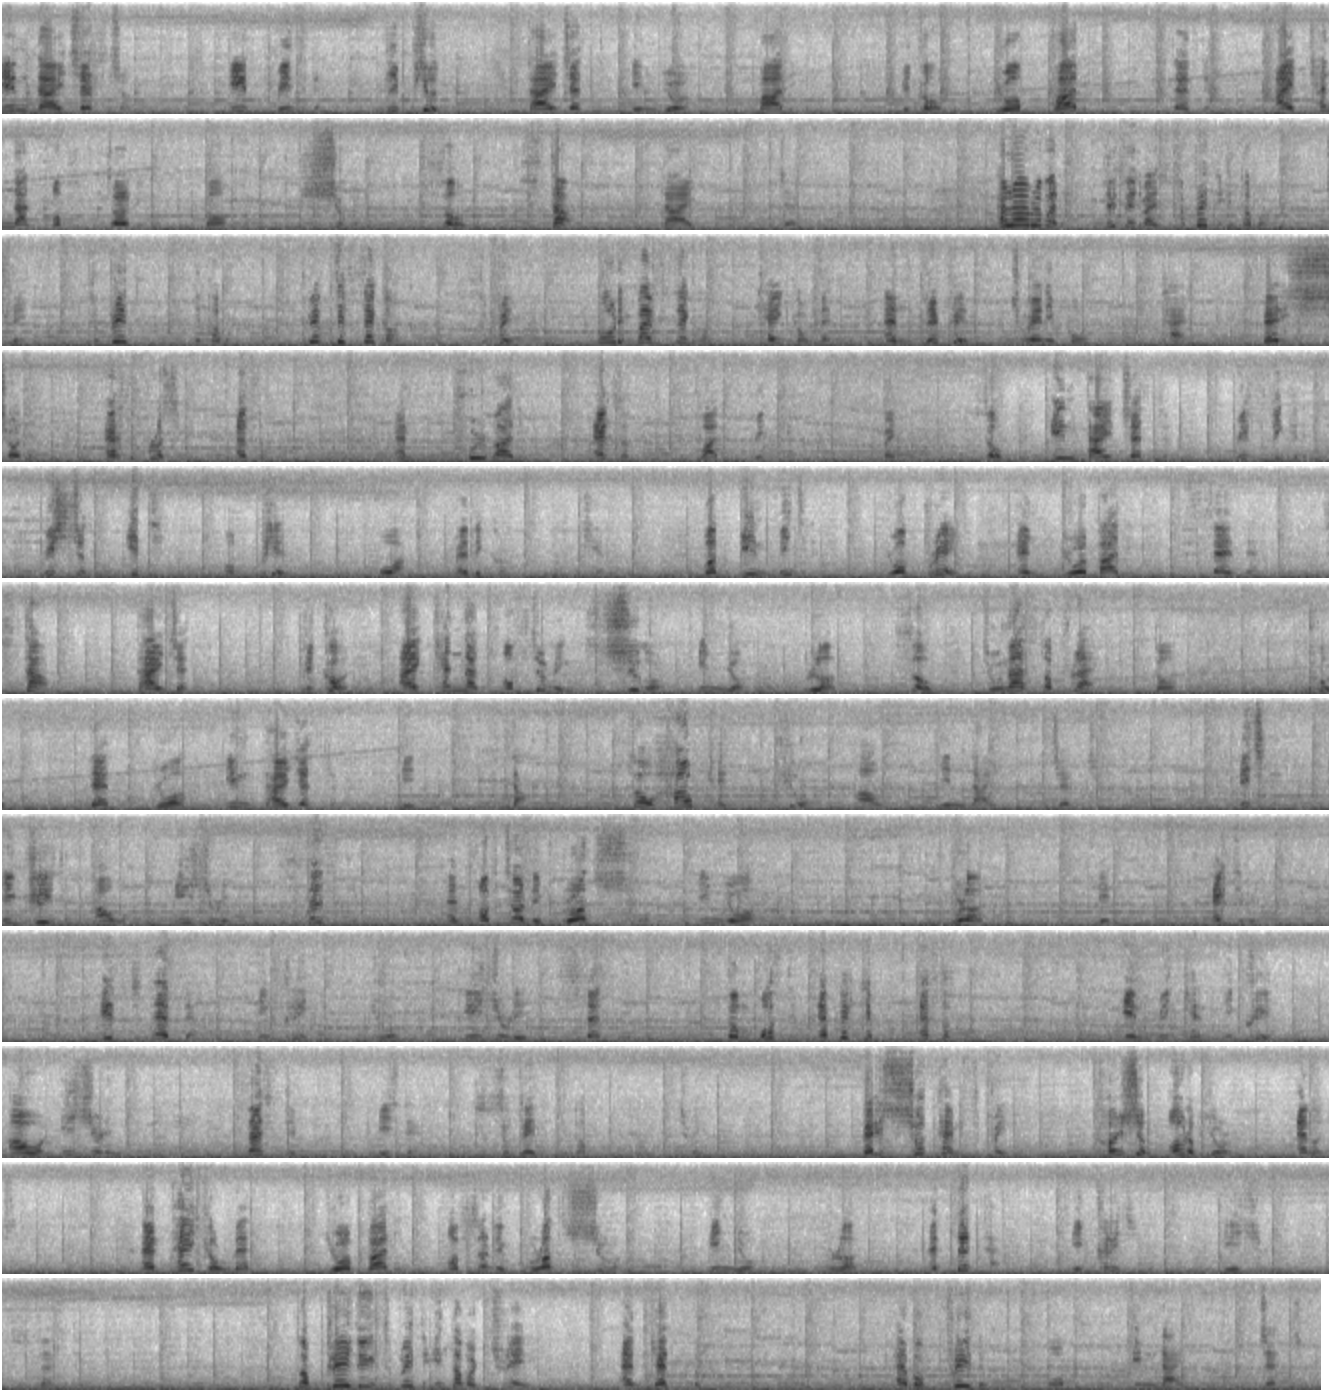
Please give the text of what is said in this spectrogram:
indigestion. It means that liquid digest in your body because your body says that I cannot absorb the sugar. So stop digest. Hello everybody. This is my sprint interval training. Sprint interval. 50 seconds sprint. 45 seconds take a rest and repeat 24 times. Very short and explosive and full body exercise what we can make. So in digestion, we think that we should eat a pill or medical care. But in means your brain and your body says that stop digesting because I cannot absorbing sugar in your blood. So do not supply the food that your indigestion is stuck. So how can cure our indigestion? It's increase our insulin sensitive and absorbing blood sugar in your blood. is activates. It says that increase your insulin sensitive. The most effective exercise in we can increase our insulin sensitive is the sprint interval training. Very short time sprint consume all of your energy and take a rest. Your body absorbing blood sugar in your blood. At that time, increase your insulin sensitivity. So please do sprint interval training and get the have a freedom of indigestion.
